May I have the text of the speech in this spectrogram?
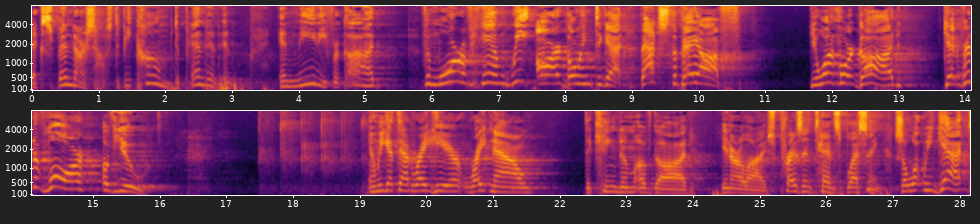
expend ourselves to become dependent and, and needy for God, the more of Him we are going to get. That's the payoff. You want more God, get rid of more of you. And we get that right here, right now, the kingdom of God in our lives. Present tense blessing. So what we get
